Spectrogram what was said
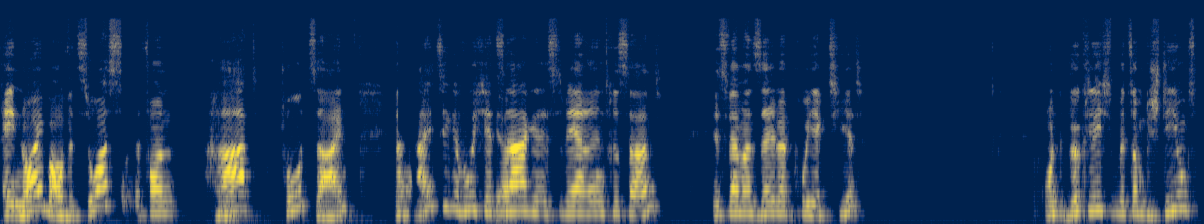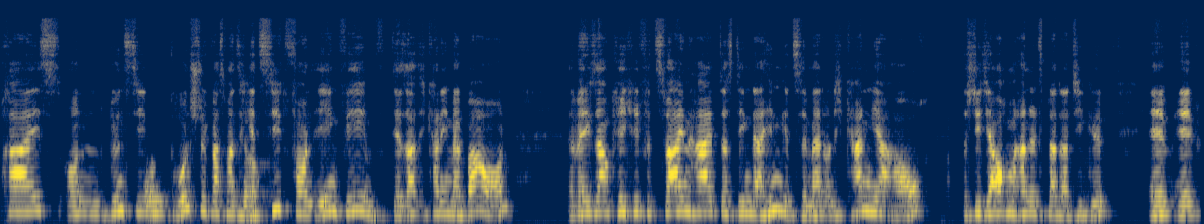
ey, Neubau wird sowas von hart tot sein. Das Einzige, wo ich jetzt ja. sage, es wäre interessant, ist, wenn man selber projektiert und wirklich mit so einem Gestehungspreis und einem günstigen Grundstück, was man sich ja. jetzt sieht von irgendwem, der sagt, ich kann nicht mehr bauen, wenn ich sage, okay, ich kriege für zweieinhalb das Ding da hingezimmert und ich kann ja auch, das steht ja auch im Handelsblattartikel, äh, äh,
